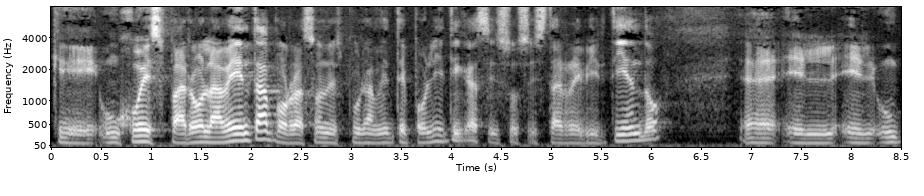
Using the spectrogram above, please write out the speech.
que un juez paró la venta por razones puramente políticas, eso se está revirtiendo. Eh, el- el- un,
